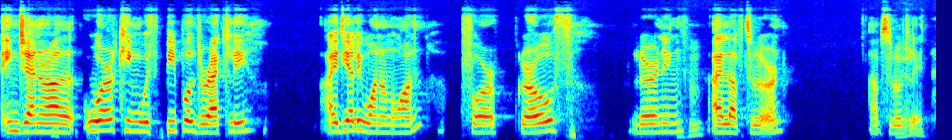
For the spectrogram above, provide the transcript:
In general, working with people directly, ideally one on one for growth, learning. Mm-hmm. I love to learn absolutely. Yeah.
